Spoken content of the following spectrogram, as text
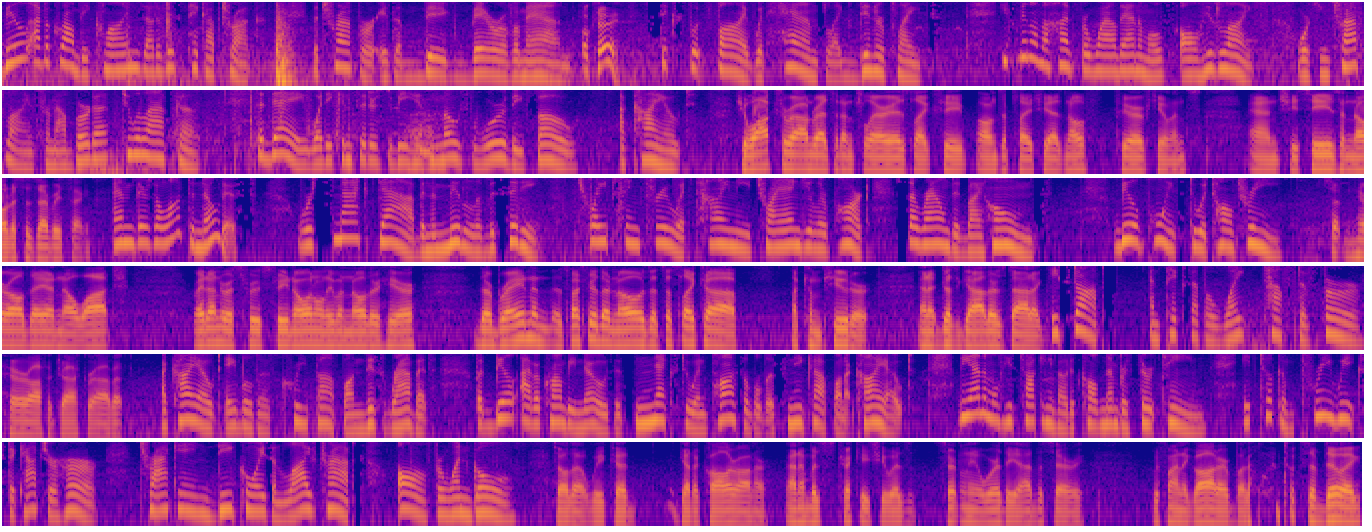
Bill Abercrombie climbs out of his pickup truck. The trapper is a big bear of a man. Okay. Six foot five with hands like dinner plates. He's been on the hunt for wild animals all his life, working trap lines from Alberta to Alaska. Today, what he considers to be his ah. most worthy foe a coyote. She walks around residential areas like she owns a place. She has no fear of humans, and she sees and notices everything. And there's a lot to notice. We're smack dab in the middle of the city, traipsing through a tiny triangular park surrounded by homes. Bill points to a tall tree. Sitting here all day and they'll watch right under a spruce tree. No one will even know they're here. Their brain, and especially their nose, it's just like a, a computer, and it just gathers data. He stops and picks up a white tuft of fur. Hair off a jackrabbit. A coyote able to creep up on this rabbit, but Bill Abercrombie knows it's next to impossible to sneak up on a coyote. The animal he's talking about is called number 13. It took him three weeks to capture her. Tracking, decoys, and live traps, all for one goal. So that we could get a collar on her. And it was tricky. She was certainly a worthy adversary. We finally got her, but it took some doing.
